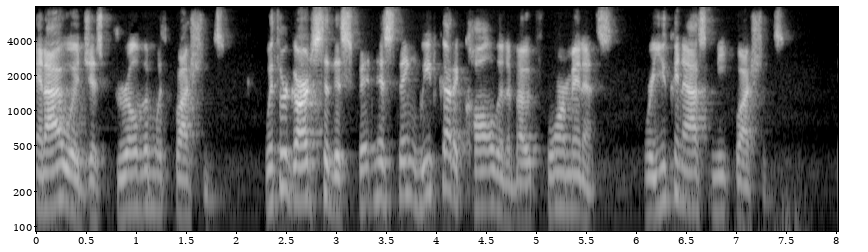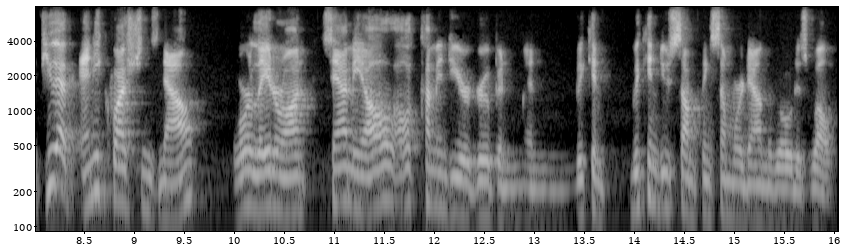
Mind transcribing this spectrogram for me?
and I would just drill them with questions. With regards to this fitness thing, we've got a call in about four minutes where you can ask me questions. If you have any questions now, or later on, Sammy, I'll I'll come into your group and, and we can we can do something somewhere down the road as well.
